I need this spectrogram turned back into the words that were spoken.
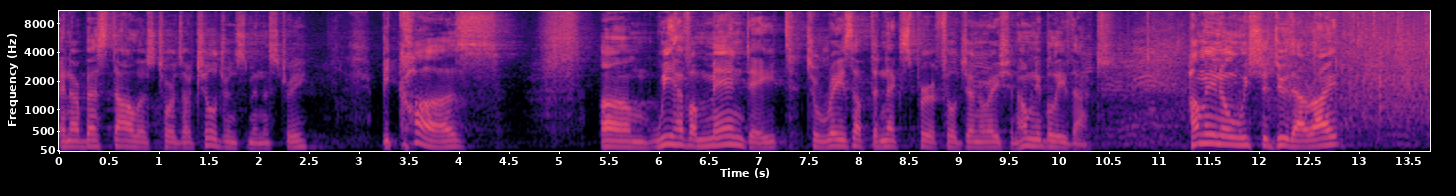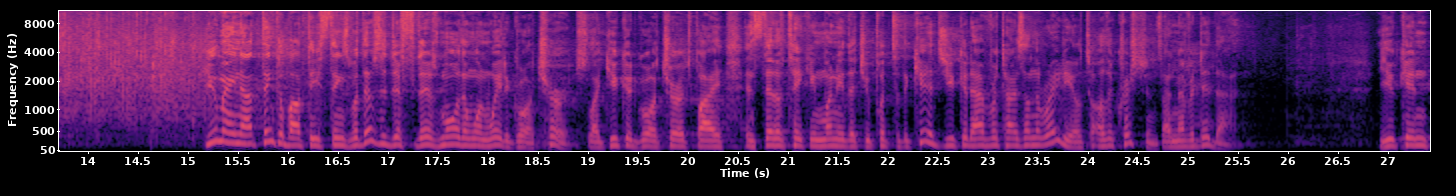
and our best dollars towards our children's ministry because um, we have a mandate to raise up the next spirit filled generation. How many believe that? How many know we should do that, right? You may not think about these things, but there's, a diff- there's more than one way to grow a church. Like you could grow a church by, instead of taking money that you put to the kids, you could advertise on the radio to other Christians. I never did that. You can,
